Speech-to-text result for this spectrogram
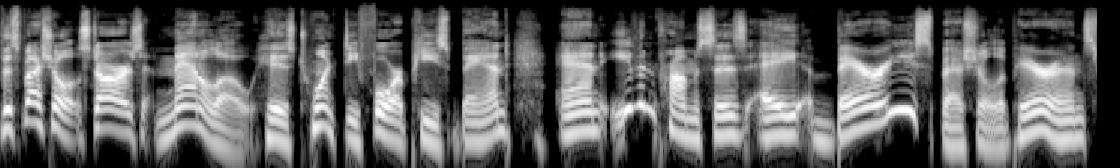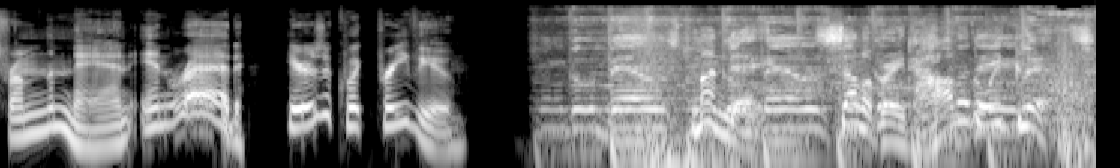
The special stars Manilow, his 24 piece band, and even promises a very special appearance from the man in red. Here's a quick preview. Monday, celebrate holiday glitz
